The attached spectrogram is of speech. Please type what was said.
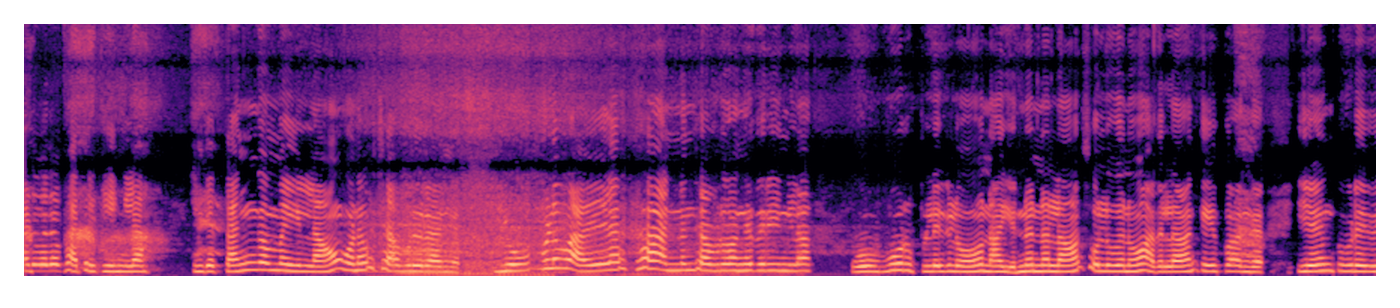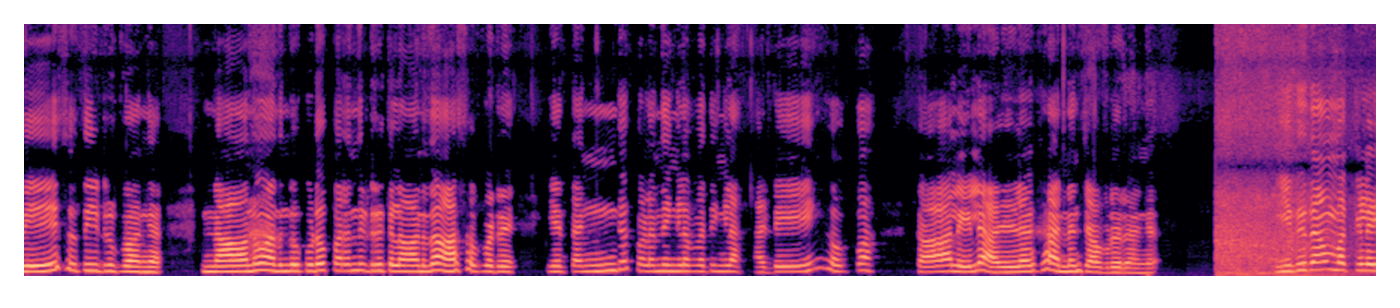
ஆடுவதை பார்த்துருக்கீங்களா? இங்கே தங்கம்மையெல்லாம் உணவு சாப்பிடுறாங்க. எவ்வளவு அழகாக அண்ணன் சாப்பிடுவாங்க தெரியுங்களா? ஒவ்வொரு பிள்ளைகளும் நான் என்னென்னலாம் சொல்லுவேனோ அதெல்லாம் கேட்பாங்க. என் கூடவே சுற்றிட்டு இருப்பாங்க. நானும் அதுங்க கூட பறந்துட்டு இருக்கலான்னு தான் ஆசைப்படுறேன். என் தங்க குழந்தைங்கள பார்த்தீங்களா? அடேங்கப்பா காலையில் அழகாக அண்ணன் சாப்பிடுறாங்க. இதுதான் மக்களே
